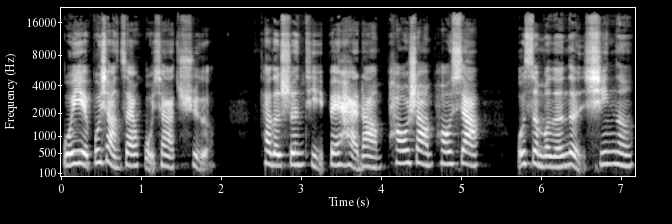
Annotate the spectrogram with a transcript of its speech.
我也不想再活下去了。他的身体被海浪抛上抛下，我怎么能忍心呢？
